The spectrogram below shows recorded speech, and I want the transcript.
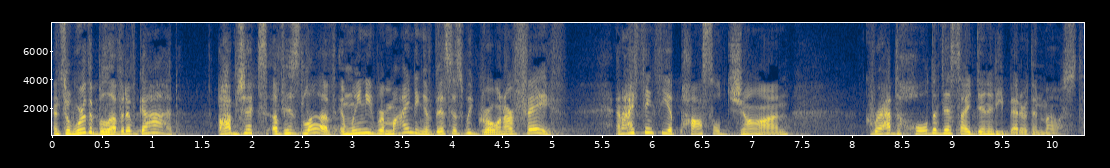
And so we're the beloved of God, objects of his love. And we need reminding of this as we grow in our faith. And I think the Apostle John grabbed hold of this identity better than most.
